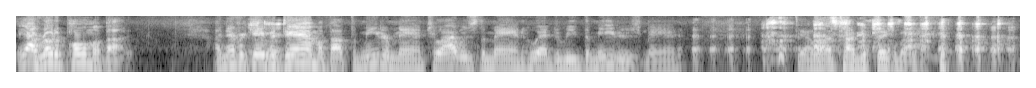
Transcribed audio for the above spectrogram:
Yeah, I wrote a poem about it. I never gave a damn about the meter man till I was the man who had to read the meters, man. Yeah, a lot of time to think about it.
